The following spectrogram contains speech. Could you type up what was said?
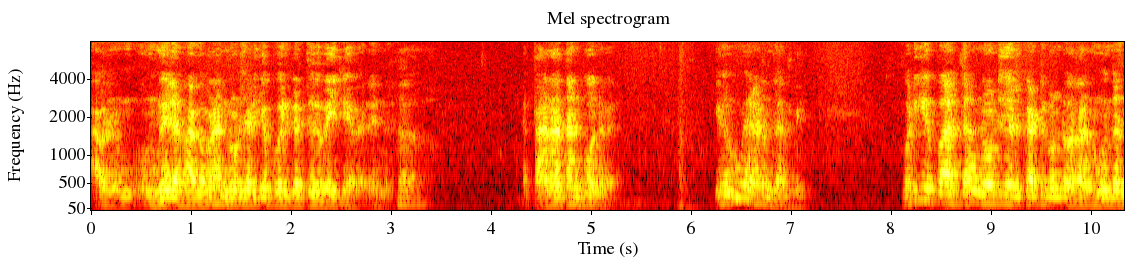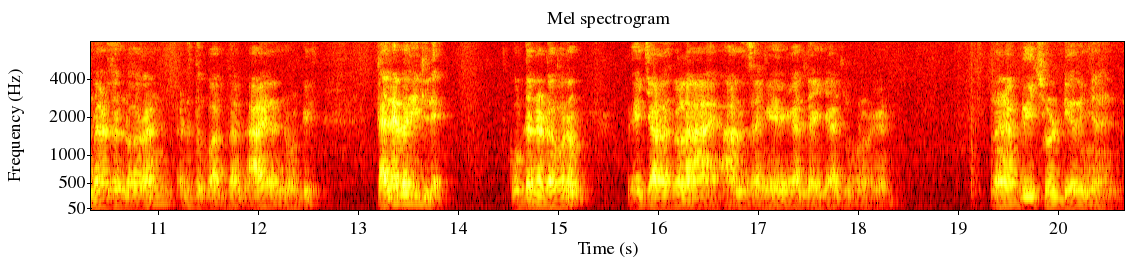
அவர் உண்மையில் பார்க்க போனால் நோட்டீஸ் அடிக்க போயிருக்க தேவையில்லை அவர் என்ன. தானாக தான் போனவர். இது உண்மை நடந்தாம்பி படிக்க பார்த்தால் நோட்டீஸ் கட்டு கொண்டு வரான் மூந்தன் எடுத்துட்டு வரான் எடுத்து பார்த்தால் ஆயிரம் நோட்டீஸ். தலைவர் இல்லை. கூட்ட நடைபெறும் பேச்சாளர்கள் ஆ- ஆனந்த் சங்கரி கந்தையா சுப்பிரமணியன். நான் அப்படியே சொல்லிட்டு எறிஞ்சேன் என்ன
